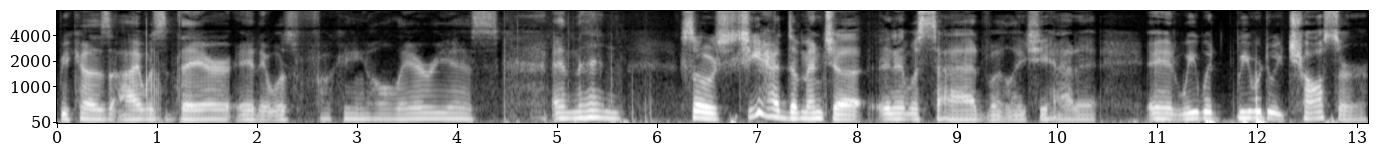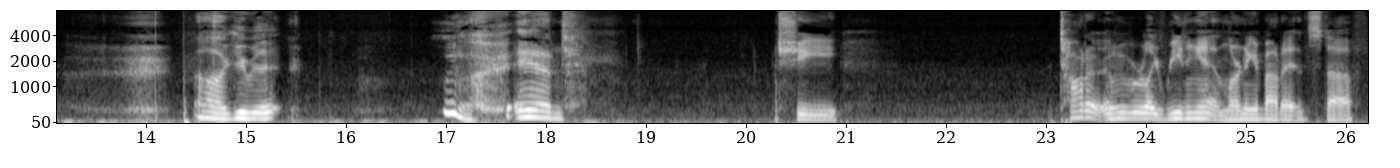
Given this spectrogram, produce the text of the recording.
because I was there and it was fucking hilarious. And then so she had dementia and it was sad, but like she had it. And we would we were doing Chaucer. Oh, give it. And she taught it we were like reading it and learning about it and stuff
